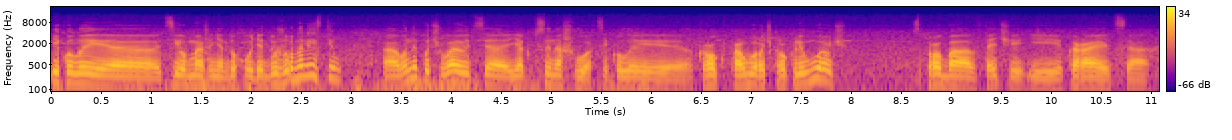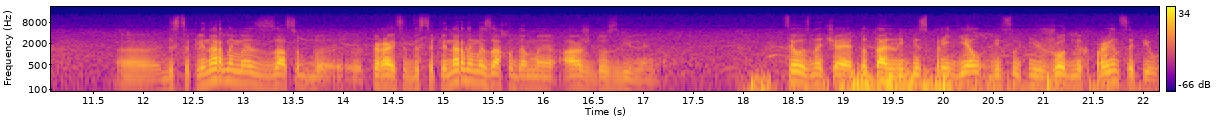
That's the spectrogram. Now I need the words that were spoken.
І коли е, ці обмеження доходять до журналістів, е, вони почуваються як пси на шворці, коли крок праворуч, крок ліворуч, спроба втечі і карається е, дисциплінарними засоб... карається дисциплінарними заходами аж до звільнення. Це означає тотальний безпреділ, відсутність жодних принципів,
